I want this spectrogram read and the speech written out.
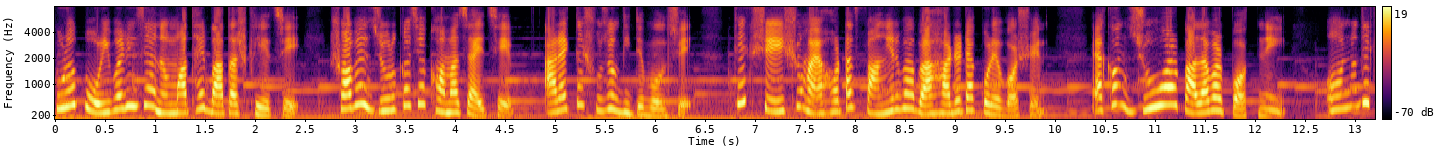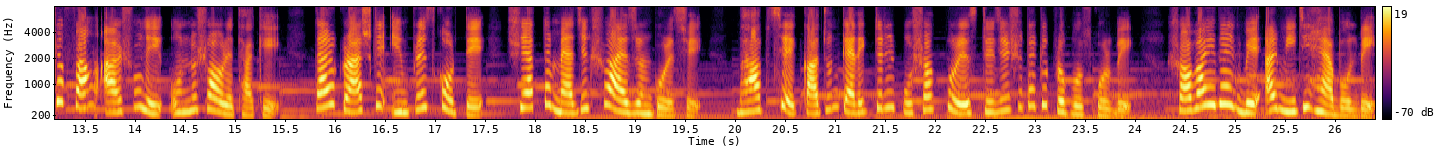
পুরো পরিবারই যেন মাথায় বাতাস খেয়েছে। সবে জুর কাছে ক্ষমা চাইছে। আর একটা সুযোগ দিতে বলছে। ঠিক সেই সময় হঠাৎ ফাংয়ের বাবা হার্ট অ্যাটাক করে বসেন। এখন জু আর পালাবার পথ নেই। অন্যদিকে ফাং আসলেই অন্য শহরে থাকে। তার ক্রাশকে ইমপ্রেস করতে সে একটা ম্যাজিক শো আয়োজন করেছে। ভাবছে কার্টুন ক্যারেক্টারের পোশাক পরে স্টেজে এসে তাকে প্রপোজ করবে। সবাই দেখবে আর মিটি হ্যাঁ বলবে।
